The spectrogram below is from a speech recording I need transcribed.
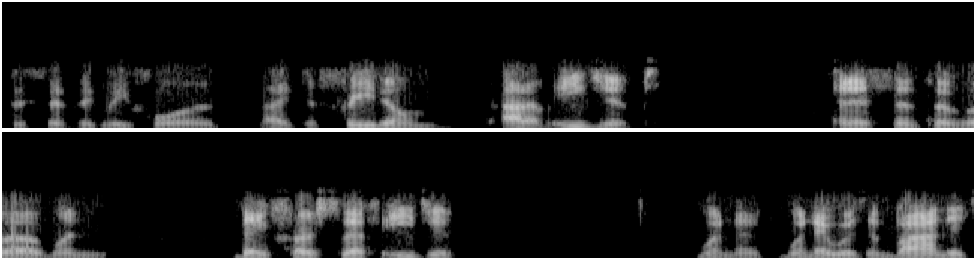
specifically for like the freedom out of Egypt, in a sense of uh, when they first left Egypt, when the, when they was in bondage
